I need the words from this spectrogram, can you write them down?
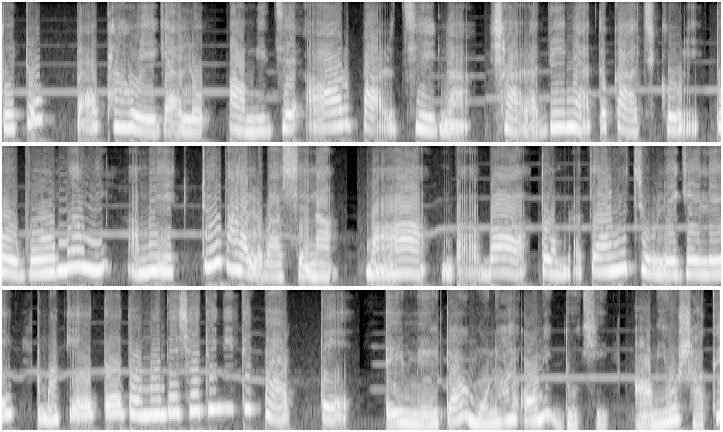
দুটো ব্যথা হয়ে গেল। আমি যে আর পারছি না। সারাদিন এত কাজ করি তবুও মামি আমি একটু ভালোবাসে না। মা বাবা তোমরা কেন চলে গেলে? আমাকেও তো তোমাদের সাথে নিতে পারতে। এই মেয়েটা মনে হয় অনেক দুঃখী। আমিও সাথে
